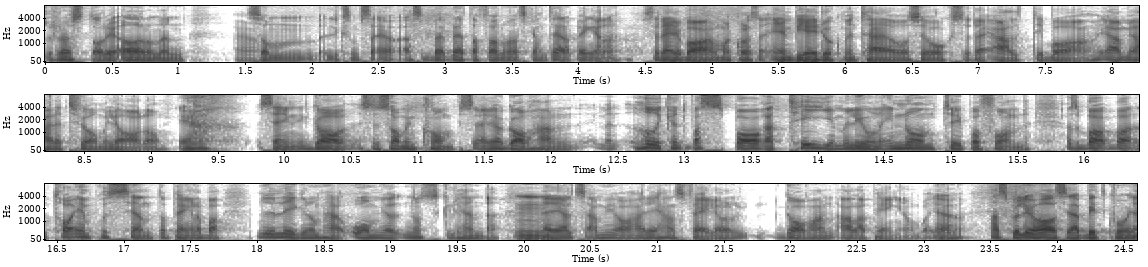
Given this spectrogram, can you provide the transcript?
röster i öronen Ja. som liksom, alltså, ber- berättar för honom hur han ska hantera pengarna. Ja. Sen är det bara, om man kollar NBA-dokumentärer och så också, det är alltid bara, ja men jag hade två miljarder. Ja. Sen, gav, sen sa min kompis, eller jag gav han, men hur kan du inte bara spara 10 miljoner i någon typ av fond? Alltså bara, bara ta en procent av pengarna bara, nu ligger de här om jag, något skulle hända. Mm. Nej, det är alltid så, ja, men jag, det är hans fel, jag gav han alla pengar. Bara, Ja. Han skulle ju ha sina bitcoins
